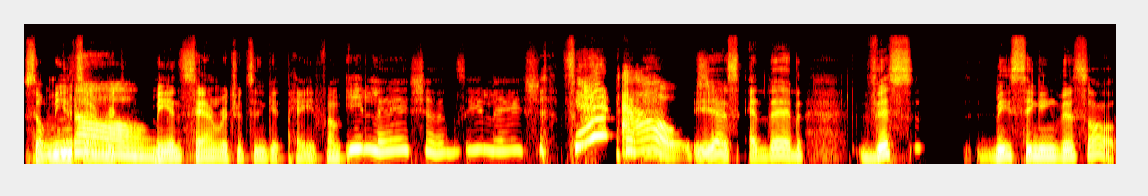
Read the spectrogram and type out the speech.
So me and Sam, Rich- me and Sam Richardson get paid from elations, elations. Get out. yes, and then this, me singing this song.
